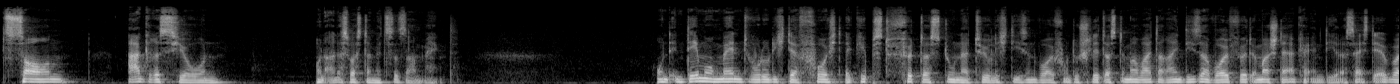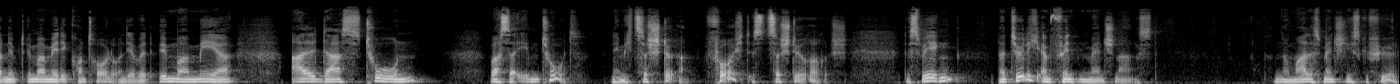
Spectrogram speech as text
Zorn, Aggression und alles, was damit zusammenhängt. Und in dem Moment, wo du dich der Furcht ergibst, fütterst du natürlich diesen Wolf und du schlitterst immer weiter rein. Dieser Wolf wird immer stärker in dir. Das heißt, er übernimmt immer mehr die Kontrolle und er wird immer mehr all das tun, was er eben tut, nämlich zerstören. Furcht ist zerstörerisch. Deswegen, natürlich empfinden Menschen Angst. Ein normales menschliches Gefühl.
